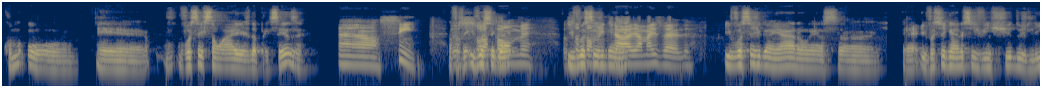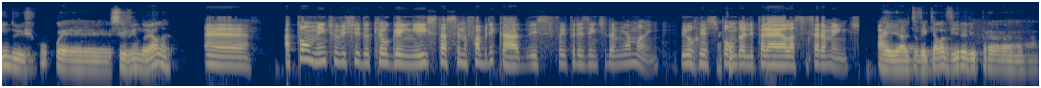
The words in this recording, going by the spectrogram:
como o, é, vocês são aias da princesa? Ah, sim. Eu assim, e sou, você ganha- atualme- eu e sou vocês atualmente ganham- a aia mais velha. E vocês ganharam essa, é, e vocês ganharam esses vestidos lindos é, servindo ela? É, atualmente o vestido que eu ganhei está sendo fabricado. Esse foi presente da minha mãe. Eu respondo ali pra ela, sinceramente. Aí, tu vê que ela vira ali pra.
